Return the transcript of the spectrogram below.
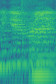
Let get right.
